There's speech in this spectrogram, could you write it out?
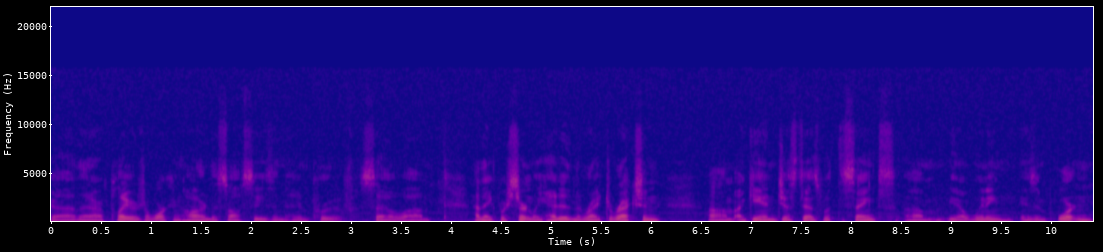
uh, that our players are working hard this off season to improve. So I think we're certainly headed in the right direction. again, just as with the Saints, you know, winning is important.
